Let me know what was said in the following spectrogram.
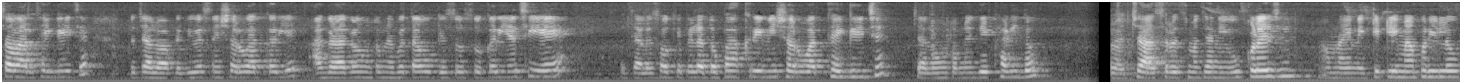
સવાર થઈ ગઈ છે. તો ચાલો આપણે દિવસની શરૂઆત કરીએ. આગળ આગળ હું તમને બતાવું કે શું શું કરીએ છીએ. તો ચાલો, સૌથી પહેલાં તો ભાખરીની શરૂઆત થઈ ગઈ છે. ચાલો, હું તમને દેખાડી દઉં. ચા સરસ મજાની ઉકળે છે. હમણાં એને કેટલીમાં ભરી લઉં.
